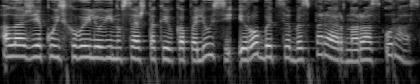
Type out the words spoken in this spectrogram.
Але ж якусь хвилю він все ж таки в капелюсі і робить це безперервно раз у раз.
